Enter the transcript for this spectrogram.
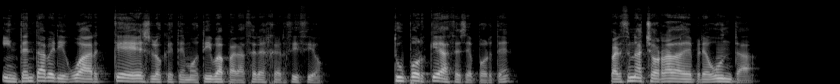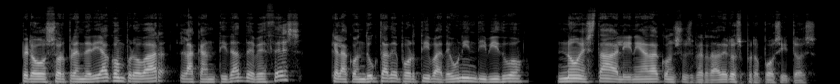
intenta averiguar qué es lo que te motiva para hacer ejercicio. ¿Tú por qué haces deporte? Parece una chorrada de pregunta, pero os sorprendería comprobar la cantidad de veces que la conducta deportiva de un individuo no está alineada con sus verdaderos propósitos.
